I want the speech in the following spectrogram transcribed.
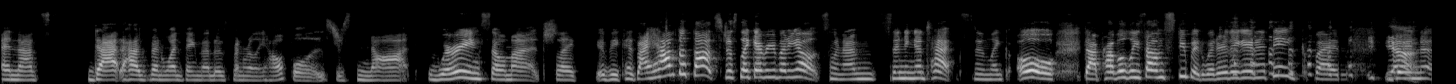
and that's that has been one thing that has been really helpful is just not worrying so much like because i have the thoughts just like everybody else when i'm sending a text and like oh that probably sounds stupid. What are they going to think? But yeah. then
